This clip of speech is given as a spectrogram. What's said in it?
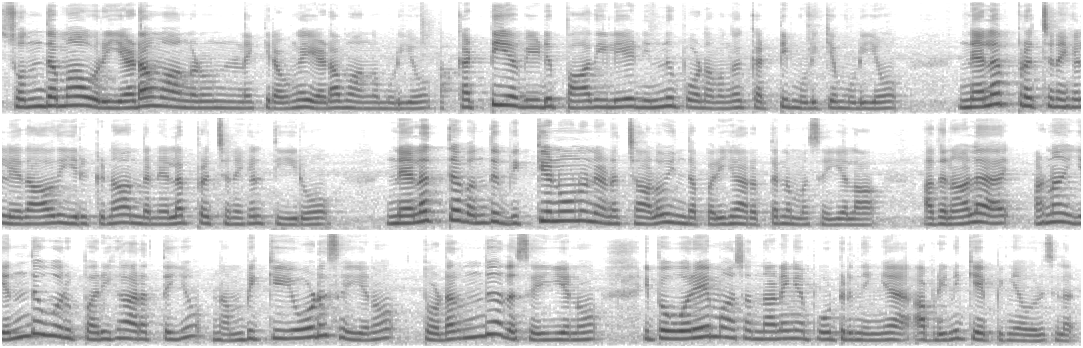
சொந்தமாக ஒரு இடம் வாங்கணும்னு நினைக்கிறவங்க இடம் வாங்க முடியும். கட்டிய வீடு பாதியிலேயே நின்று போனவங்க கட்டி முடிக்க முடியும். நிலப்பிரச்சனைகள் ஏதாவது இருக்குன்னா அந்த நிலப்பிரச்சனைகள் தீரும். நிலத்தை வந்து விற்கணும்னு நினச்சாலும் இந்த பரிகாரத்தை நம்ம செய்யலாம். அதனால் ஆனால் எந்த ஒரு பரிகாரத்தையும் நம்பிக்கையோடு செய்யணும். தொடர்ந்து அதை செய்யணும். இப்போ ஒரே மாதம் தானேங்க போட்டிருந்தீங்க அப்படின்னு கேட்பீங்க ஒரு சிலர்.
